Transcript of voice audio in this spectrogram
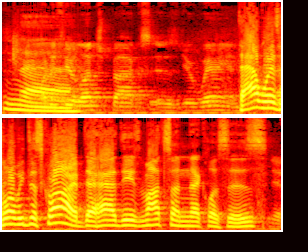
Nah. What if your lunchbox is you're wearing a That was what we described. They had these matzah necklaces. Yeah.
